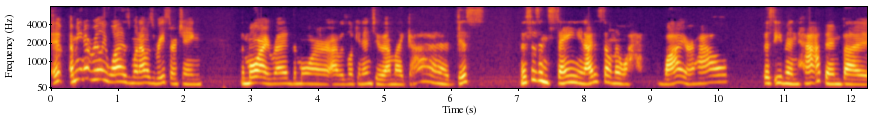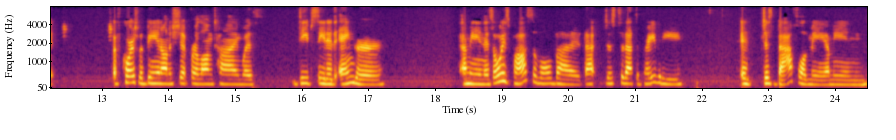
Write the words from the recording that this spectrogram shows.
It, I mean, it really was. When I was researching, the more I read, the more I was looking into it. I'm like, God, this this is insane. I just don't know why or how this even happened. But of course, with being on a ship for a long time with deep seated anger, I mean, it's always possible, but that just to that depravity, it just baffled me. I mean,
